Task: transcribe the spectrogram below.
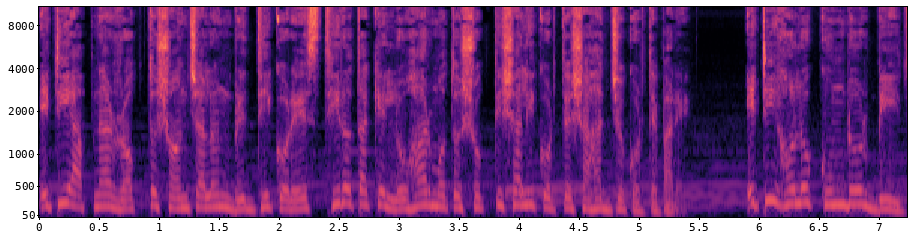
এটি আপনার রক্ত সঞ্চালন বৃদ্ধি করে স্থিরতাকে লোহার মতো শক্তিশালী করতে সাহায্য করতে পারে। এটি হল কুমড়োর বীজ।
